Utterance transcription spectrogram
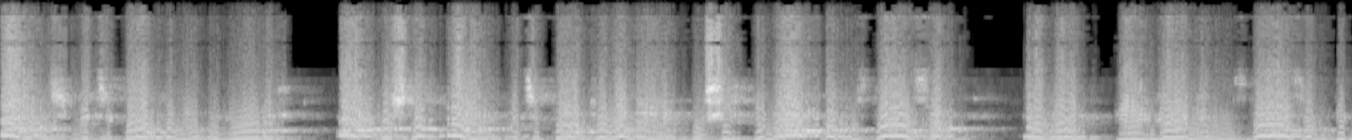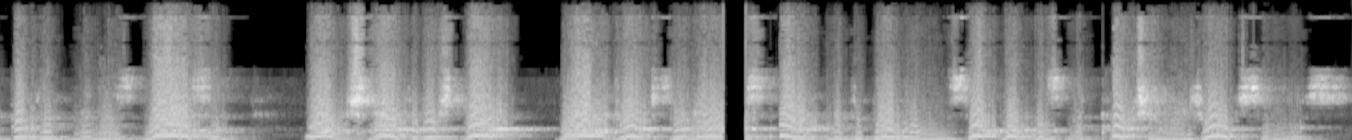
Aritmetik ortamı buluyoruz. Arkadaşlar aritmetik ortalamayı bu şekilde ne yapmanız lazım? Evet ilgilenmeniz lazım, dikkat etmeniz lazım. Onun için arkadaşlar ne yapacaksınız? Aritmetik ortamın hesaplanmasını kaçırmayacaksınız.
